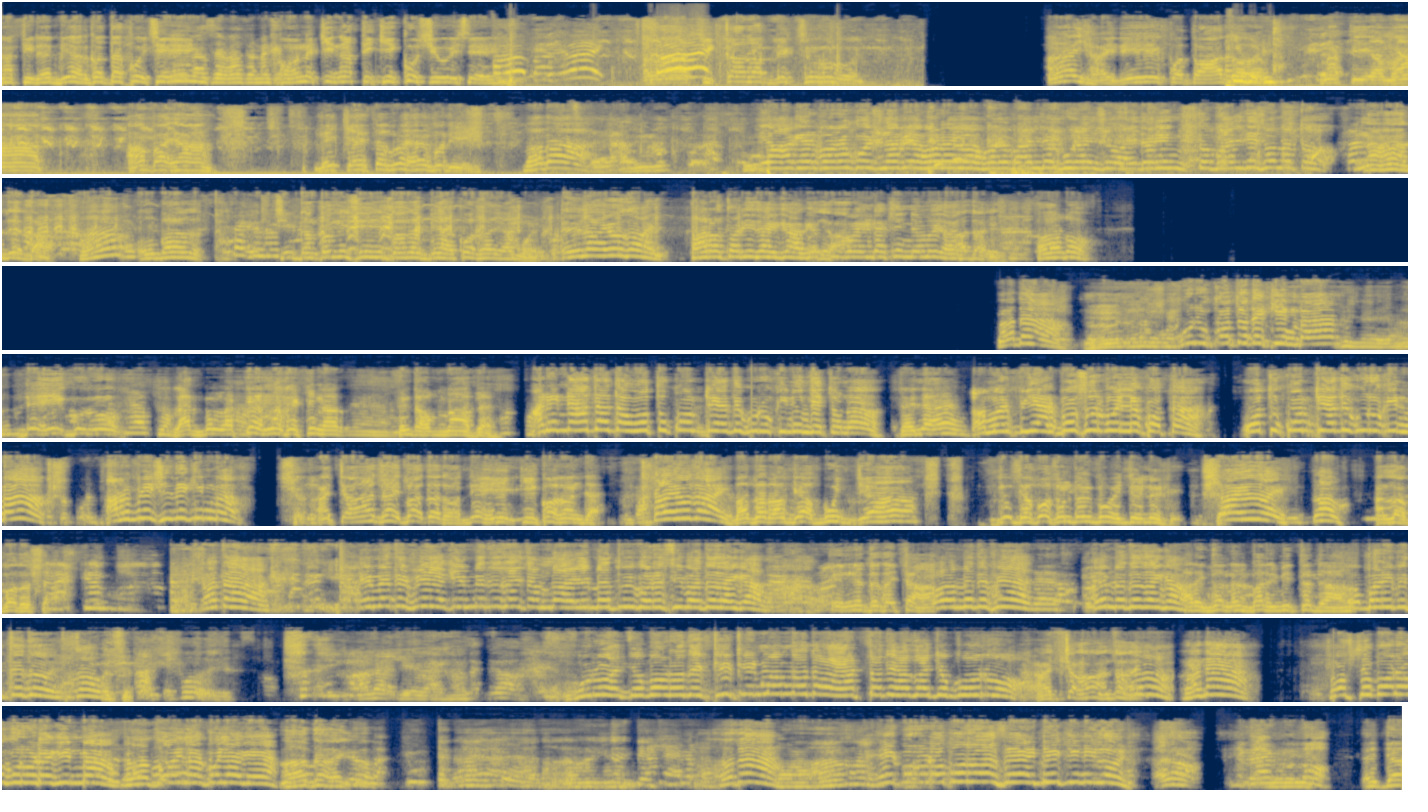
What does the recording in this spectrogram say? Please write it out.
নাতিরে বিয়ার কথা কইছি। অনেক কি নাতি কি খুশি হয়েছে খারাপ দেখছুন। আই হাই রে কত আদর। নাতি আমার। আ ভাইয়া দেখে একটা লয়া করি। দাদা তুমি আগের পরে কইছিলাম হরে হরে বাইলে ঘুরাইছো। এদারিং তো বাইল দিছো না তো? না দাদা। হ্যাঁ? এবার সিদ্ধান্ত নিছি তোরা বিয়া করাই আমার। এলা আয়ো যাই তাড়াতাড়ি যাই আগে মোবাইলটা কিনে লই আয় আদাই আটো দাদা গুরু কত কিনবা এই গুরু লাগবে লাগতে না দেখি চিন্তা ভাবনা আছে। আরে না দাদা অত তো কম টিয়াতে গুরু কিনুন যেত না। তাইলে? আমার বিয়ার বছর বললে কথা ও তো কম টিয়াতে গুরু কিনবা আরও বেশি দিয়ে কিনবা আচ্ছা যাই বাজার কি করান যায়। তাইও যাই। বাজার গিয়া বুঝা। যা পছন্দ হইব ওই চলে তাইও যাই। যাও। আল্লাহ ভরসা দাদা এমএতে ফিরে এমএতে যাইতাম না। এমএ তুই করে সিবাতে জায়গা এনে তো যাইতা ও এমএতে ফিরে এমএতে জায়গা আরেকজনের বাড়ির ভিতরে যা। ও বাড়ি ভিতরে তুই যাও। গুরু আজ বড় দেখি কিনবাম দাদা একটা দেখা যায় যে বড় আচ্ছা যাই। হ্যাঁ, দাদা। সবচেয়ে বড় গরুটা কিনবা কয়লা কয়লা গে দাদা এই গরুটা বড় আছে এটা কিনি লই এটা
